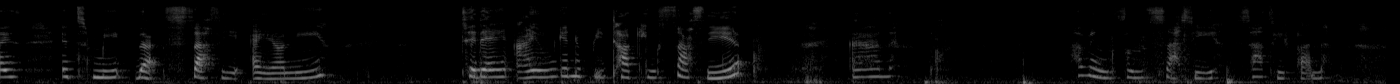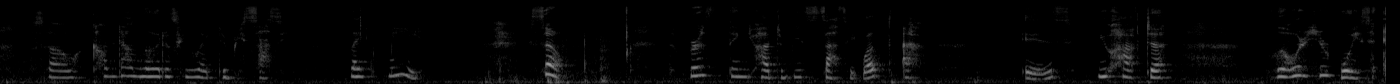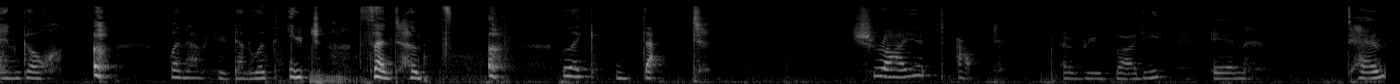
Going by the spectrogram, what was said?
guys, it's me, that Sassy Annie. Today I'm going to be talking sassy and having some sassy, sassy fun. So come download if you like to be sassy, like me. So, the first thing you have to be sassy with uh, is you have to lower your voice and go whenever you're done with each sentence, uh, like that. Try it out, everybody, in 10,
